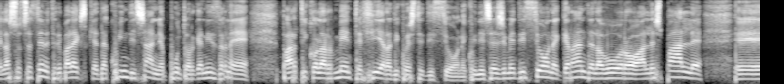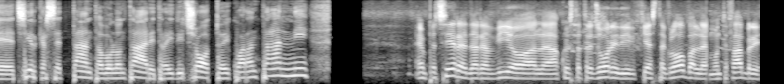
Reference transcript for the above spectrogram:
l'associazione Tribalex che da 15 anni appunto organizza particolarmente fiera di questa edizione, quindicesima edizione, grande lavoro alle spalle, eh, circa 70 volontari tra i 18 e i 40 anni. È un piacere dare avvio a questi tre giorni di Fiesta Global. Montefabbri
